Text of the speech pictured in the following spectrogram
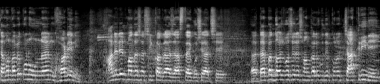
তেমনভাবে কোনো উন্নয়ন ঘটেনি। আনএডেড মাদ্রাসা শিক্ষকরা রাস্তায় বসে আছে তারপর দশ বছরে সংখ্যালঘুদের কোনো চাকরি নেই।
